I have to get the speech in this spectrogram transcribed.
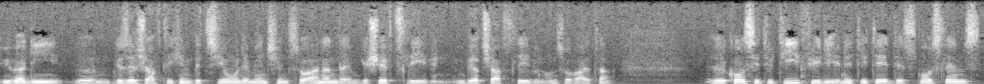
über die äh, gesellschaftlichen Beziehungen der Menschen zueinander im Geschäftsleben, im Wirtschaftsleben und so weiter. Äh, konstitutiv für die Identität des Moslems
